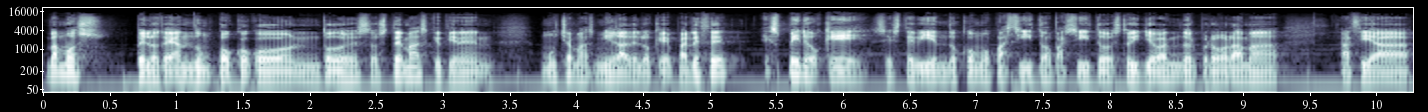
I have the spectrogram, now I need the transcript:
Vamos peloteando un poco con todos estos temas que tienen mucha más miga de lo que parece. Espero que se esté viendo cómo pasito a pasito estoy llevando el programa hacia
